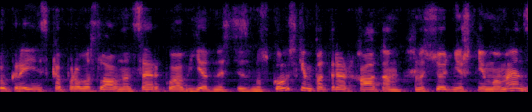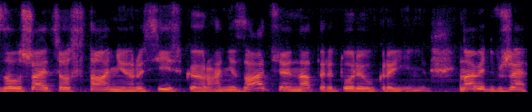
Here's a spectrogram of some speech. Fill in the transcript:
Українська православна церква в єдності з московським патріархатом на сьогоднішній момент залишається останньою російською організацією на території України. Навіть вже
